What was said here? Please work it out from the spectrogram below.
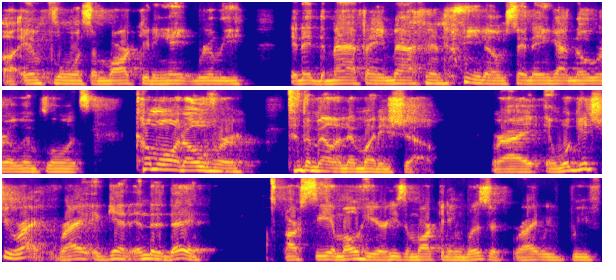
Uh, influencer marketing ain't really it ain't the math ain't mathing. You know what I'm saying? They ain't got no real influence. Come on over to the Melanin Money Show, right? And we'll get you right, right? Again, end of the day, our CMO here, he's a marketing wizard, right? We've we've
